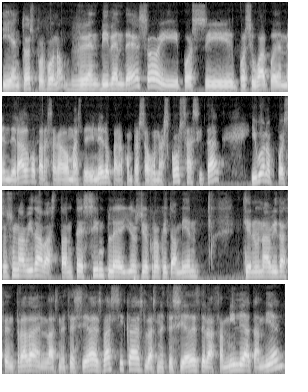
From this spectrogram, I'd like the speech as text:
y entonces, pues bueno, viven, viven de eso y pues, pues igual pueden vender algo para sacar algo más de dinero, para comprarse algunas cosas y tal. Y bueno, pues es una vida bastante simple. Ellos yo creo que también tienen una vida centrada en las necesidades básicas, las necesidades de la familia también.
